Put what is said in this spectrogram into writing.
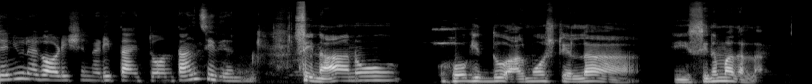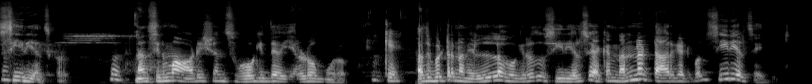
ಜೆನ್ಯೂನ್ ಆಗಿ ಆಡಿಷನ್ ನಡೀತಾ ಇತ್ತು ಅಂತ ಅನ್ಸಿದ್ಯಾ ನಿಮ್ಗೆ? ಸಿ ನಾನು ಹೋಗಿದ್ದು ಆಲ್ಮೋಸ್ಟ್ ಎಲ್ಲ ಈ ಸಿನಿಮಾದಲ್ಲ ಸೀರಿಯಲ್ಸ್ಗಳು. ನಾನು ಸಿನಿಮಾ ಆಡಿಷನ್ಸ್ ಹೋಗಿದ್ದೆ ಎರಡೋ ಮೂರು. ಓಕೆ ಅದು ಬಿಟ್ಟರೆ ನಾನು ಎಲ್ಲ ಹೋಗಿರೋದು ಸೀರಿಯಲ್ಸ್ ಯಾಕಂದ್ರೆ ನನ್ನ ಟಾರ್ಗೆಟ್ ಬಂದು ಸೀರಿಯಲ್ಸ್ ಇದ್ದಿತ್ತು.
